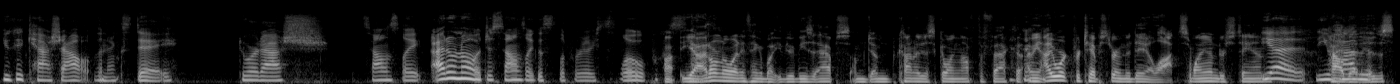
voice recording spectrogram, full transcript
you could cash out the next day. DoorDash it sounds like I don't know, it just sounds like a slippery slope. Uh, yeah, I don't know anything about either of these apps. I'm, I'm kind of just going off the fact that I mean I work for tips during the day a lot, so I understand. Yeah, you how have that is.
